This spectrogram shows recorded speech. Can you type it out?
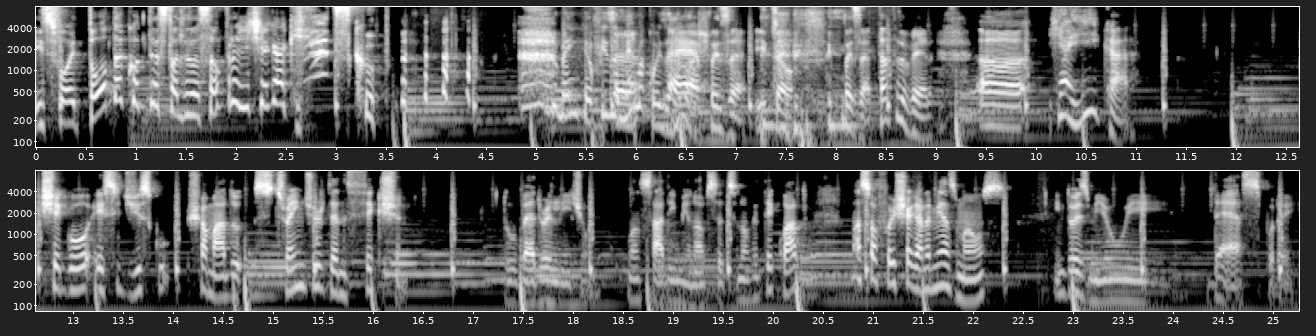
isso foi toda a contextualização pra gente chegar aqui. Desculpa. Tudo bem, eu fiz a é, mesma coisa. É, relaxa. pois é. Então, pois é, tá tudo bem. Uh, e aí, cara, chegou esse disco chamado Stranger Than Fiction do Bad Religion lançado em 1994, mas só foi chegar nas minhas mãos em 2010 por aí.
